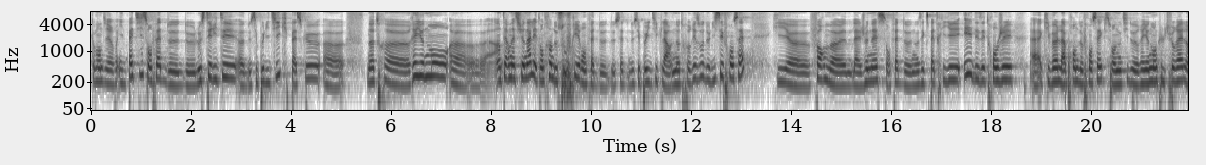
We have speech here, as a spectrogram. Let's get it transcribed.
comment dire, ils pâtissent en fait de, l'austérité de ces politiques parce que notre euh, rayonnement euh, international est en train de souffrir en fait de, de ces politiques-là. Notre réseau de lycées français qui euh, forme la jeunesse en fait de nos expatriés et des étrangers qui veulent apprendre le français, qui sont un outil de rayonnement culturel,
